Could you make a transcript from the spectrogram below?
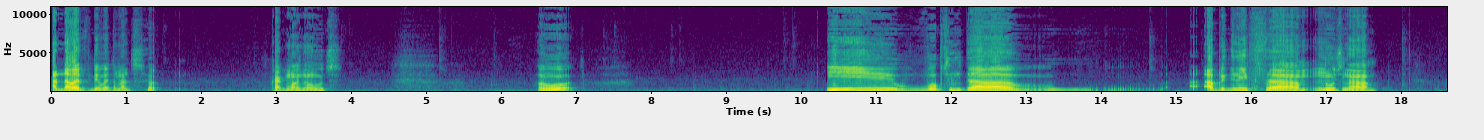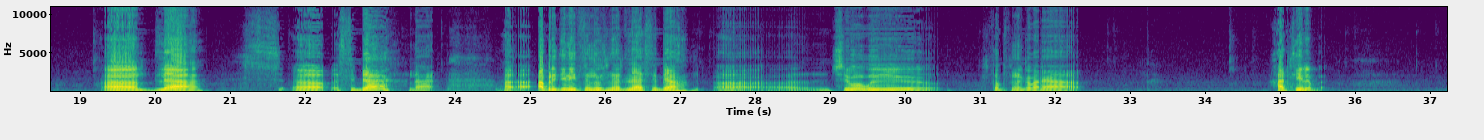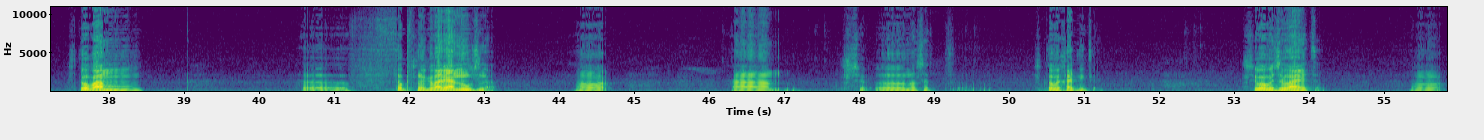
отдавать себе в этом отчет как можно лучше. Вот. И, в общем-то, определиться нужно а, для а, себя, да, а, определиться нужно для себя, а, чего вы, собственно говоря, хотели бы, что вам, э, собственно говоря, нужно, вот, а, э, значит, что вы хотите, чего вы желаете. Вот.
